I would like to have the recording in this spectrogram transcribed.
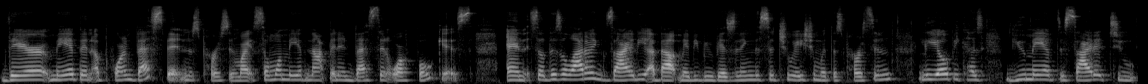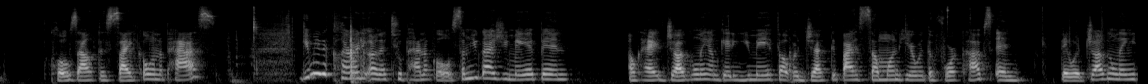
There may have been a poor investment in this person, right? Someone may have not been invested or focused, and so there's a lot of anxiety about maybe revisiting the situation with this person, Leo, because you may have decided to close out this cycle in the past. Give me the clarity on the Two Pentacles. Some of you guys, you may have been, okay, juggling. I'm getting, you may have felt rejected by someone here with the Four Cups and they were juggling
